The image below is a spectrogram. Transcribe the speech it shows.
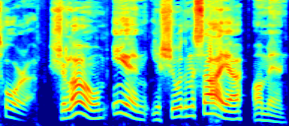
Torah. Shalom in Yeshua the Messiah. Amen.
